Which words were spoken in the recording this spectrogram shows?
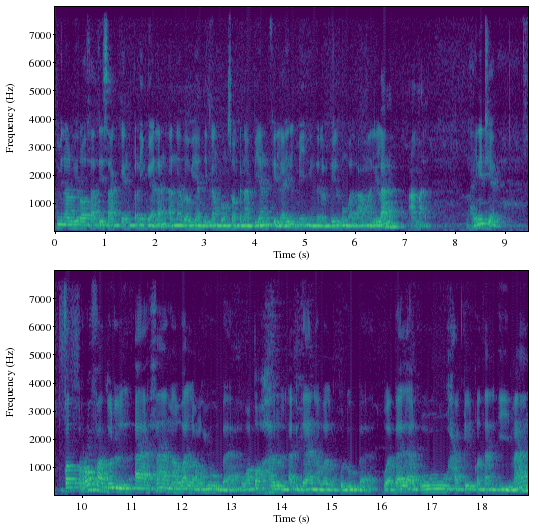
minal wirasati saking peninggalan annabawiyati kang bangsa kenabian fil ilmi ing dalam ilmu wal amalilan amal. Nah, ini dia. Qad rafadul athama wal uyuba wa tahharul abdana wal quluba wa balaghu haqiqatal iman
